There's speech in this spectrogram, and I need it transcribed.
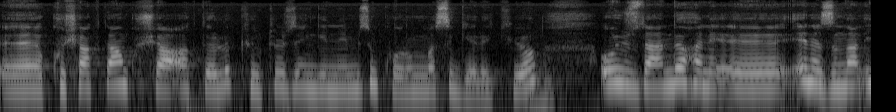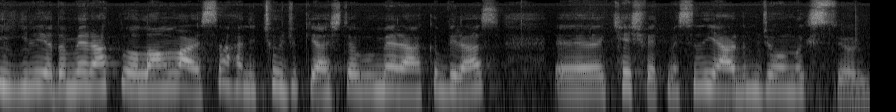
e, kuşaktan kuşağa aktarılıp kültür zenginliğimizin korunması gerekiyor. O yüzden de hani e, en azından ilgili ya da meraklı olan varsa hani çocuk yaşta bu merakı biraz e, keşfetmesine yardımcı olmak istiyorum.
